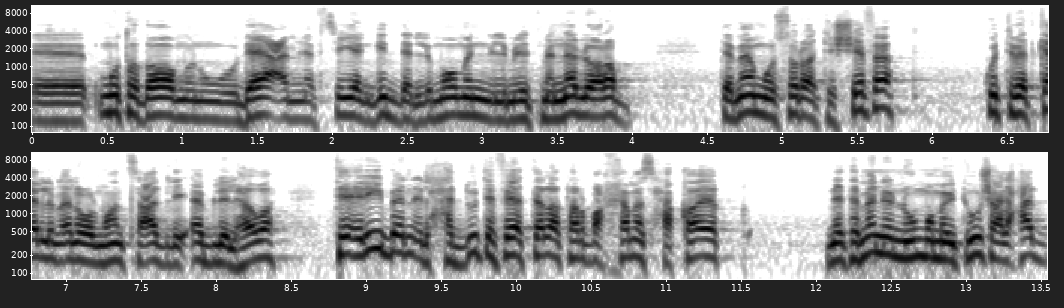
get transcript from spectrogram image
آه، متضامن وداعم نفسيا جدا لمؤمن اللي بنتمنى له يا رب تمام وسرعة الشفاء. كنت بتكلم أنا والمهندس عدلي قبل الهوا تقريبا الحدوتة فيها ثلاث أربع خمس حقائق نتمنى إن هم ما يتوهوش على حد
